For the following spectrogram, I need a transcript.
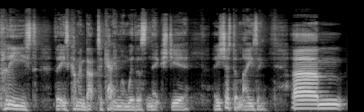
pleased that he's coming back to Cayman with us next year. He's just amazing. Um,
